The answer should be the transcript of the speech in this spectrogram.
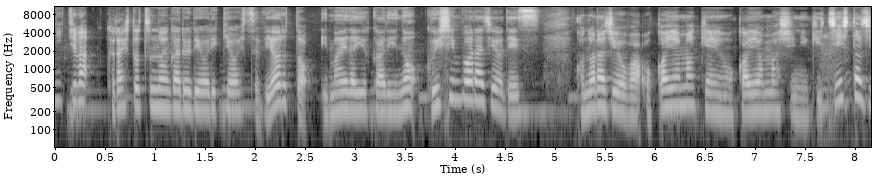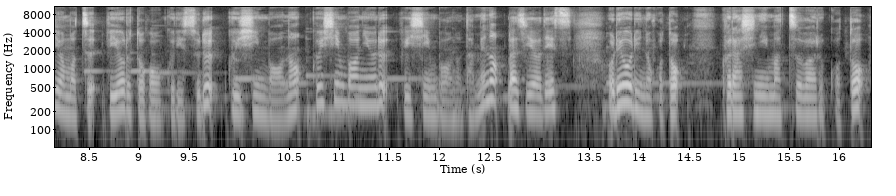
んにちは。暮らしとつながる料理教室ビオルト今枝ゆかりの食いしん坊ラジオです。このラジオは岡山県岡山市にキッチンスタジオを持つビオルトがお送りする食いしん坊の食いしん坊による食いしん坊のためのラジオです。お料理のこと暮らしにまつわること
